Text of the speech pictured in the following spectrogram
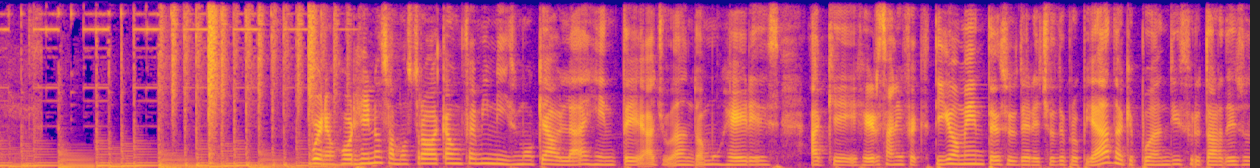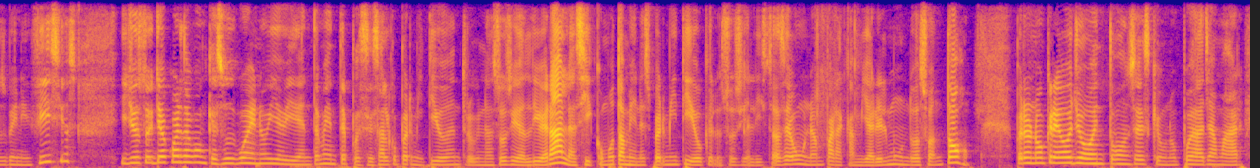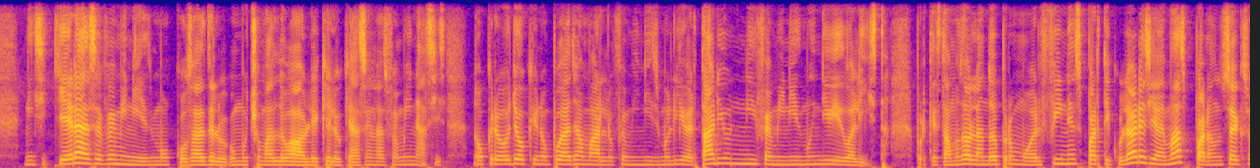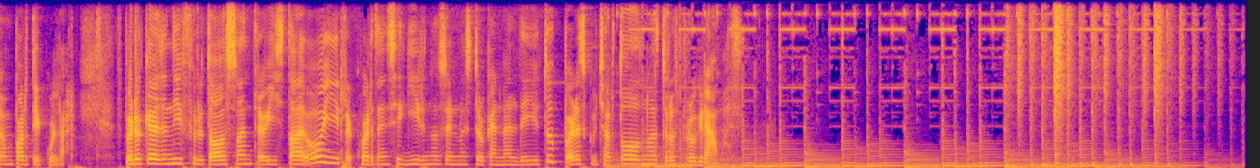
Bueno, Jorge nos ha mostrado acá un feminismo que habla de gente ayudando a mujeres a que ejerzan efectivamente sus derechos de propiedad, a que puedan disfrutar de esos beneficios. Y yo estoy de acuerdo con que eso es bueno y evidentemente pues es algo permitido dentro de una sociedad liberal, así como también es permitido que los socialistas se unan para cambiar el mundo a su antojo. Pero no creo yo entonces que uno pueda llamar ni siquiera ese feminismo, cosa desde luego mucho más loable que lo que hacen las feminazis, no creo yo que uno pueda llamarlo feminismo libertario ni feminismo individualista, porque estamos hablando de promover fines particulares y además para un sexo en Espero que hayan disfrutado esta entrevista de hoy y recuerden seguirnos en nuestro canal de YouTube para escuchar todos nuestros programas.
